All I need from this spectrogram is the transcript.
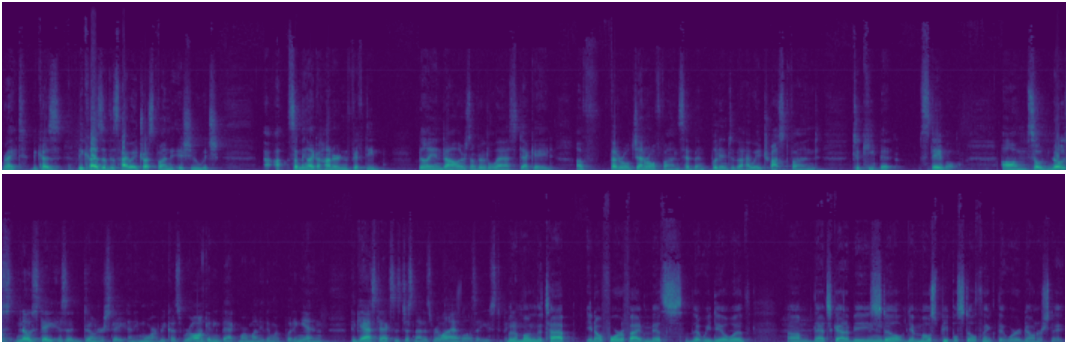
Right, because because of this highway trust fund issue, which uh, something like 150 billion dollars over the last decade of federal general funds have been put into the highway trust fund to keep it stable. Um, so no no state is a donor state anymore because we're all getting back more money than we're putting in. The gas tax is just not as reliable as it used to be. But among the top, you know, four or five myths that we deal with, um, that's got to be still. You know, most people still think that we're a donor state.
